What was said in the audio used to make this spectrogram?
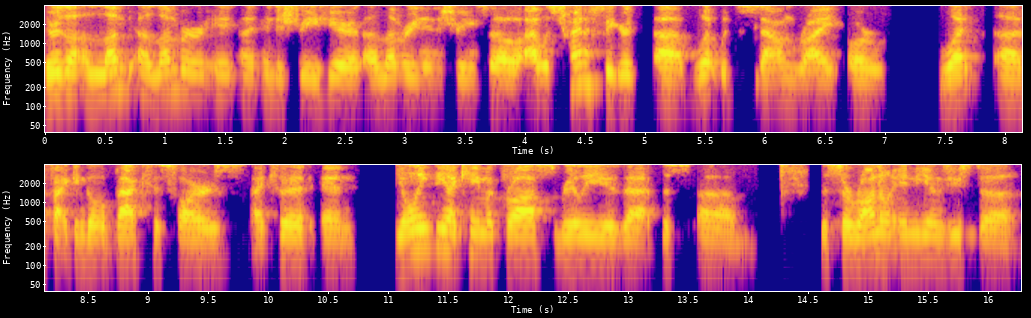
There was a, a, lum, a lumber in, uh, industry here, a lumbering industry. So I was trying to figure uh, what would sound right or what uh, if I can go back as far as I could. And the only thing I came across really is that this um, the Serrano Indians used to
